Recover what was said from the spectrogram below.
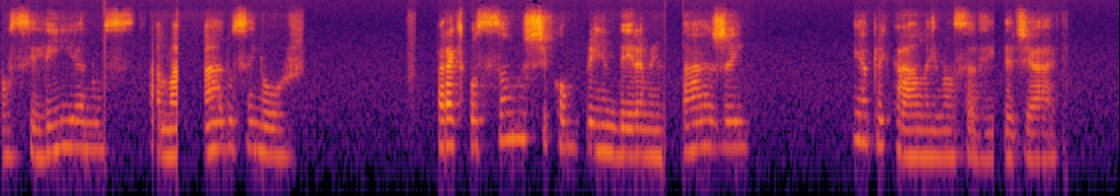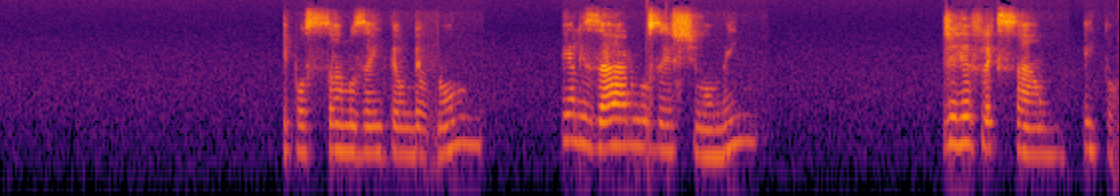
Auxilia-nos, amado Senhor, para que possamos te compreender a mensagem e aplicá-la em nossa vida diária. Que possamos, em teu nome, realizarmos este momento de reflexão em torno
